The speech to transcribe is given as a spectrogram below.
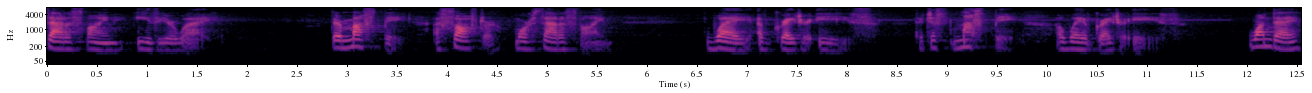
satisfying easier way. There must be a softer more satisfying way of greater ease. There just must be a way of greater ease. One day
